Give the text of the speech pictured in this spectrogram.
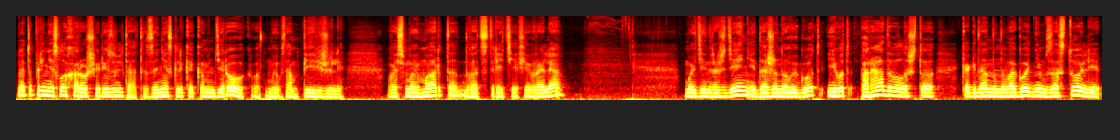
Но это принесло хорошие результаты. За несколько командировок, вот мы там пережили 8 марта, 23 февраля, мой день рождения, даже Новый год. И вот порадовало, что когда на новогоднем застолье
